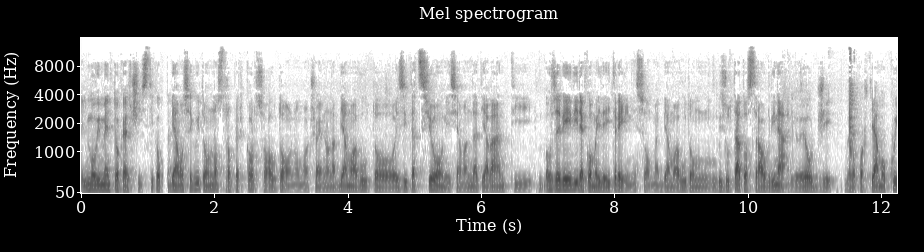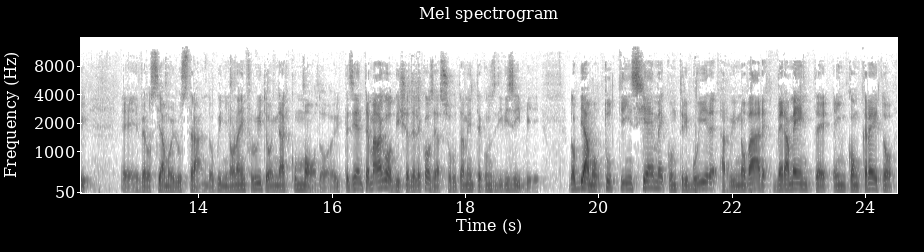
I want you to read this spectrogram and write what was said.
il movimento calcistico. Abbiamo seguito un nostro percorso autonomo, cioè non abbiamo avuto esitazioni, siamo andati avanti, oserei dire come dei treni, insomma, abbiamo avuto un risultato straordinario e oggi ve lo portiamo qui e ve lo stiamo illustrando, quindi non ha influito in alcun modo. Il presidente Malagò dice delle cose assolutamente condivisibili dobbiamo tutti insieme contribuire a rinnovare veramente e in concreto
